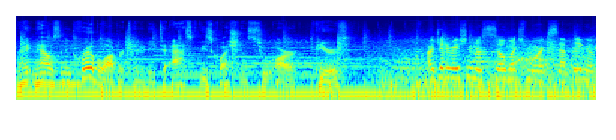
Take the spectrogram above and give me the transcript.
Right now is an incredible opportunity to ask these questions to our peers. Our generation is so much more accepting of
